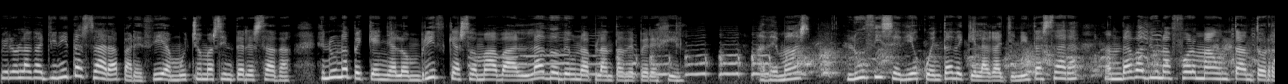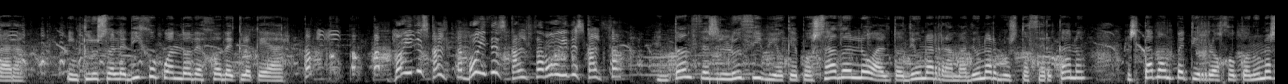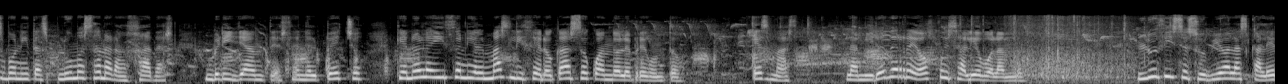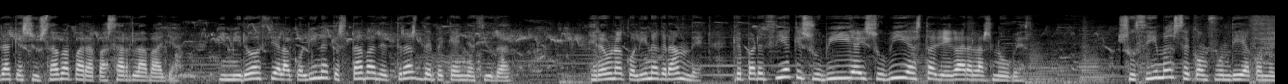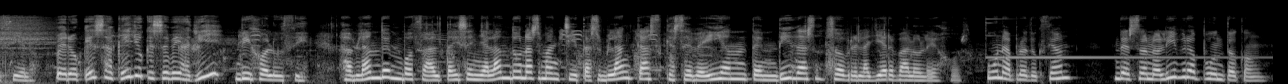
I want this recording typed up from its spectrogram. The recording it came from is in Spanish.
Pero la gallinita Sara parecía mucho más interesada en una pequeña lombriz que asomaba al lado de una planta de perejil. Además, Lucy se dio cuenta de que la gallinita Sara andaba de una forma un tanto rara. Incluso le dijo cuando dejó de cloquear. Descalza, voy descalza, voy descalza. Entonces Lucy vio que posado en lo alto de una rama de un arbusto cercano estaba un petirrojo con unas bonitas plumas anaranjadas, brillantes, en el pecho, que no le hizo ni el más ligero caso cuando le preguntó. Es más, la miró de reojo y salió volando. Lucy se subió a la escalera que se usaba para pasar la valla y miró hacia la colina que estaba detrás de pequeña ciudad. Era una colina grande que parecía que subía y subía hasta llegar a las nubes. Su cima se confundía con el cielo. ¿Pero qué es aquello que se ve allí? dijo Lucy, hablando en voz alta y señalando unas manchitas blancas que se veían tendidas sobre la hierba a lo lejos. Una producción de sonolibro.com.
